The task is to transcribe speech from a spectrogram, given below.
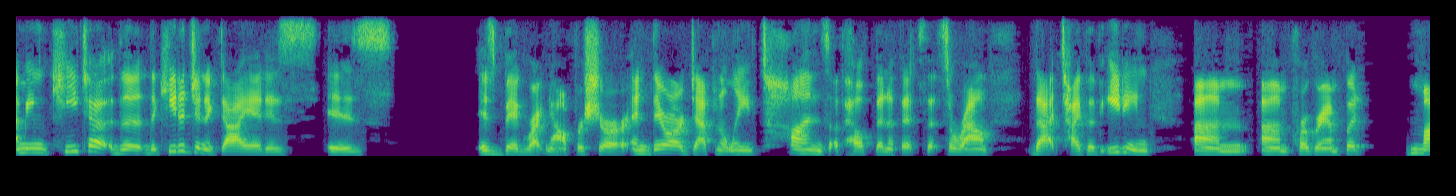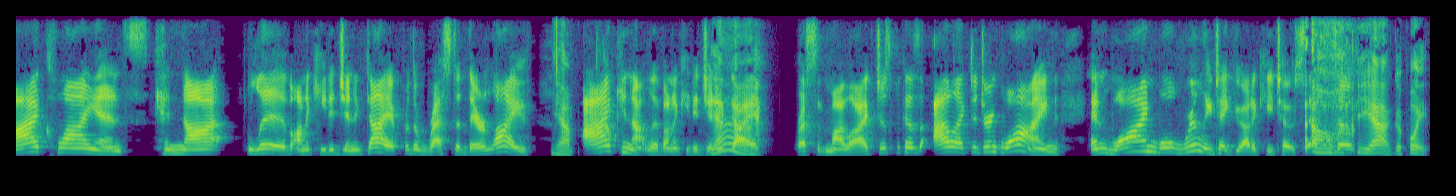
I mean, keto the the ketogenic diet is is is big right now for sure, and there are definitely tons of health benefits that surround that type of eating um, um, program. But my clients cannot live on a ketogenic diet for the rest of their life. Yeah. I cannot live on a ketogenic Yeah. diet the rest of my life just because I like to drink wine and wine will really take you out of ketosis. Oh, So yeah. Good point.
